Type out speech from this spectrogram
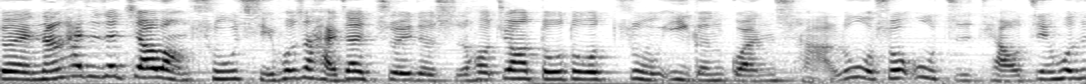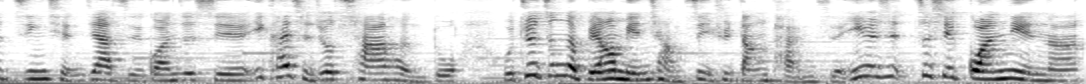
对，男孩子在交往初期或是还在追的时候，就要多多注意跟观察。如果说物质条件或是金钱价值观这些一开始就差很多，我觉得真的不要勉强自己去当盘子，因为这些观念呢、啊，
